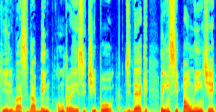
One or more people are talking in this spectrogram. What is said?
que ele vá se dar bem contra esse tipo de deck, principalmente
